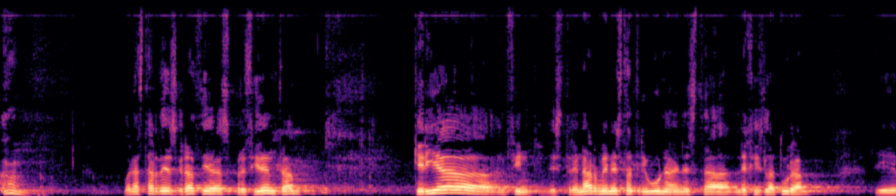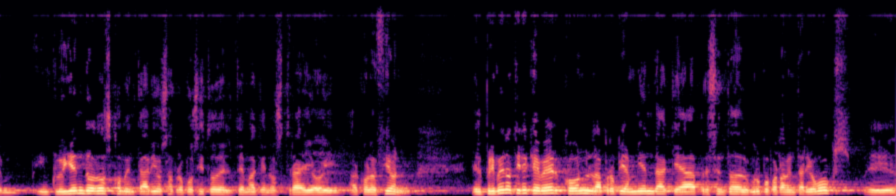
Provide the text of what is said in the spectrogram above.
Buenas tardes, gracias, presidenta. Quería, en fin, estrenarme en esta tribuna, en esta legislatura, eh, incluyendo dos comentarios a propósito del tema que nos trae hoy a colación. El primero tiene que ver con la propia enmienda que ha presentado el Grupo Parlamentario Vox. Eh,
